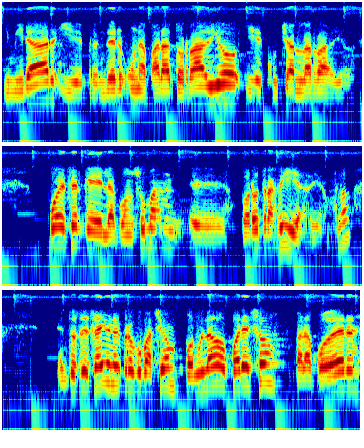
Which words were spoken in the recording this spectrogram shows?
y mirar y de prender un aparato radio y escuchar la radio. Puede ser que la consuman por otras vías, digamos, ¿no? Entonces hay una preocupación, por un lado, por eso, para poder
